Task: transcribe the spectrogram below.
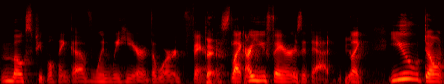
most people think of when we hear the word fairness. Like, are you fair as a dad? Like, you don't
